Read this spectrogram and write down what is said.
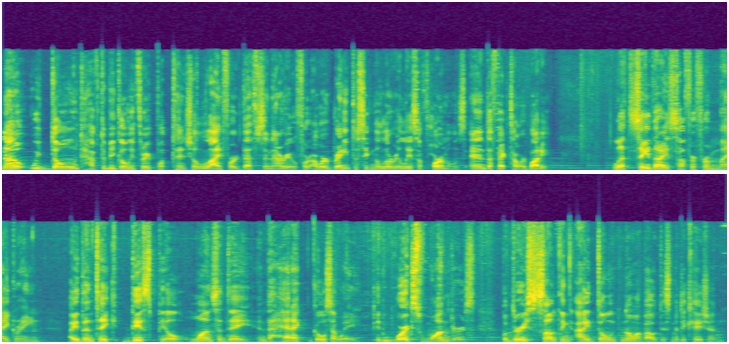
Now, we don't have to be going through a potential life or death scenario for our brain to signal the release of hormones and affect our body. Let's say that I suffer from migraine. I then take this pill once a day and the headache goes away. It works wonders. But there is something I don't know about this medication.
